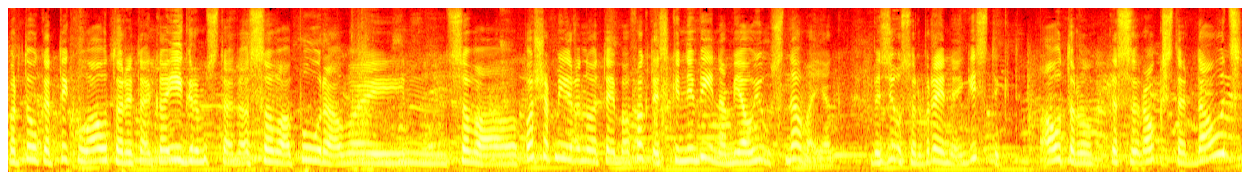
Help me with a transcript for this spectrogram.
par to, ka tikko autori tā kā īgrums tādā savā pūrā vai savā pašapmierinātībā, faktiski nevienam jau jūs nevajag. Bez jūs var brīvīgi iztikt. Autoru, kas raksta, ir daudz.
